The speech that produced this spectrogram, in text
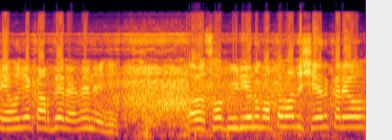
ਇਹੋ ਜਿਹੇ ਕਰਦੇ ਰਹਿੰਦੇ ਨੇ ਇਹ। ਸੋ ਵੀਡੀਓ ਨੂੰ ਵੱਧ ਤੋਂ ਵੱਧ ਸ਼ੇਅਰ ਕਰਿਓ।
